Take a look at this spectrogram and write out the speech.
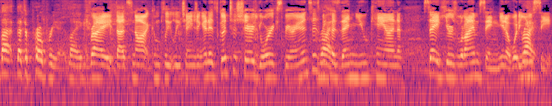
but that's appropriate. Like, Right, that's not completely changing. And it's good to share your experiences Right. because then you can say, here's what I'm seeing, you know, what do you see?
